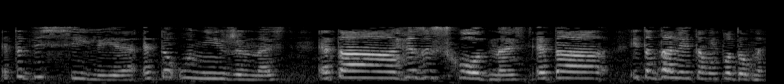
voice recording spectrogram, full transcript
Это бессилие, это униженность, это безысходность, это и так далее и тому подобное.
